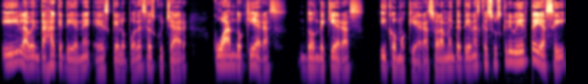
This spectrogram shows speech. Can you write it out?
y la ventaja que tiene es que lo puedes escuchar cuando quieras, donde quieras y como quieras. Solamente tienes que suscribirte y así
